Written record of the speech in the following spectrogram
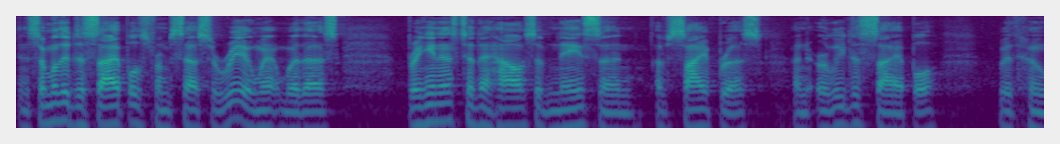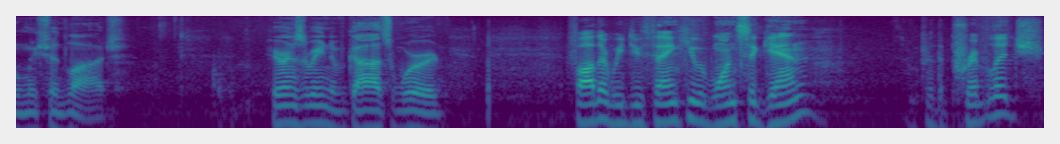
and some of the disciples from Caesarea went with us, bringing us to the house of Mnason of Cyprus, an early disciple with whom we should lodge. Here is the reading of God's word. Father, we do thank you once again for the privilege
